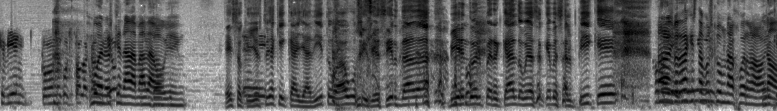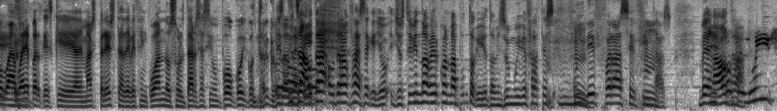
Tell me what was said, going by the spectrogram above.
qué bien, cómo me gustó la canción. Bueno, es que nada me ha dado hoy. Eso, que yo Eh, estoy aquí calladito, Abu, sin decir nada, viendo el percal, no voy a hacer que me salpique. No, es verdad que estamos con una juerga hoy. No, que- bueno, bueno, porque es que además presta de vez en cuando soltarse así un poco y contar cosas Escucha, otra, otra frase que yo, yo estoy viendo a ver cuál me apunto, que yo también soy muy de frases, muy de frasecitas. Venga, y otra. José Luis,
